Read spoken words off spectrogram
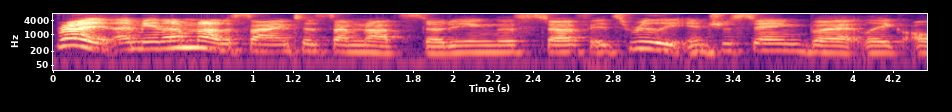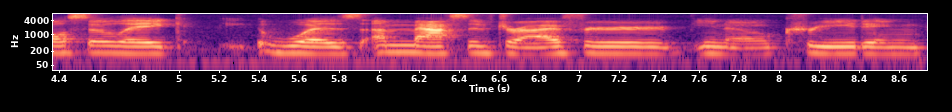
Right. I mean, I'm not a scientist. I'm not studying this stuff. It's really interesting, but like also like was a massive drive for, you know, creating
